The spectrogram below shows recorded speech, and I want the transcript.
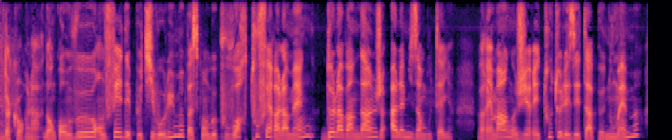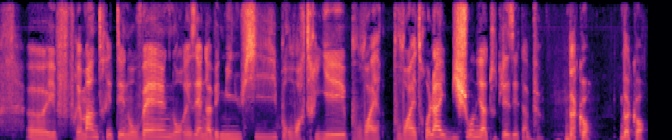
D'accord. Voilà. Donc on veut, on fait des petits volumes parce qu'on veut pouvoir tout faire à la main, de la vendange à la mise en bouteille. Vraiment gérer toutes les étapes nous-mêmes euh, et vraiment traiter nos vins, nos raisins avec minutie, pouvoir trier, pouvoir pouvoir être là et bichonner à toutes les étapes. D'accord. D'accord.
